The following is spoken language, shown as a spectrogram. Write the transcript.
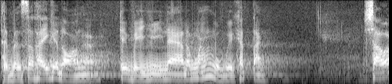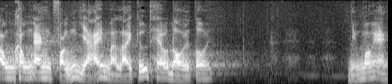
thì mình sẽ thấy cái đoạn cái vị duy na đó mắng một vị khách tăng. Sao ông không ăn phẫn giải mà lại cứ theo đòi tôi? Những món ăn.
